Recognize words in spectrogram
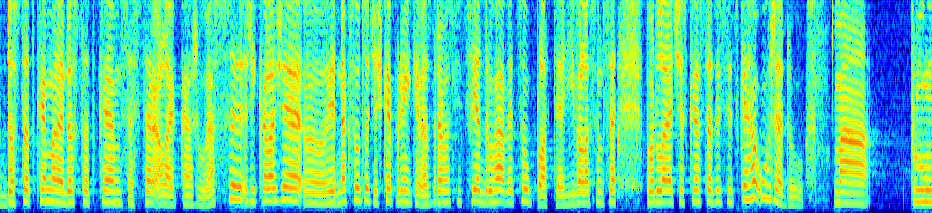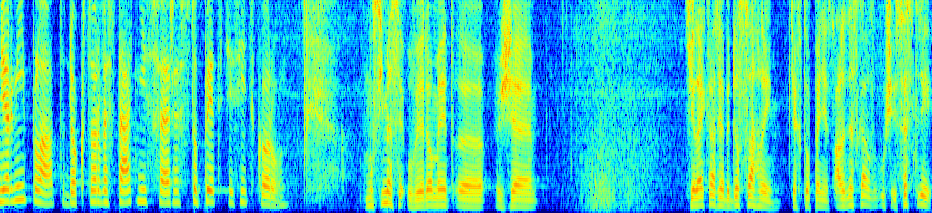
dostatkem a nedostatkem sester a lékařů? Já si říkala, že uh, jednak jsou to těžké podmínky ve zdravotnictví a druhá věc jsou platy. A dívala jsem se podle Českého statistického úřadu. Má průměrný plat doktor ve státní sféře 105 tisíc korun. Musíme si uvědomit, eh, že ti lékaři, aby dosahli těchto peněz, ale dneska už i sestry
